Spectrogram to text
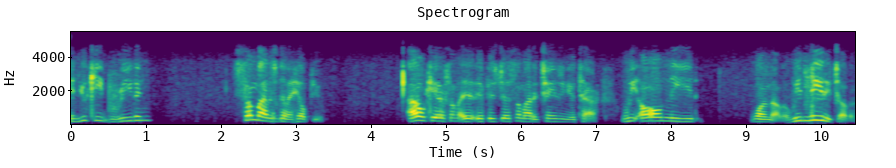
and you keep breathing, somebody's going to help you. I don't care if somebody if it's just somebody changing your tire. We all need one another. We need each other.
